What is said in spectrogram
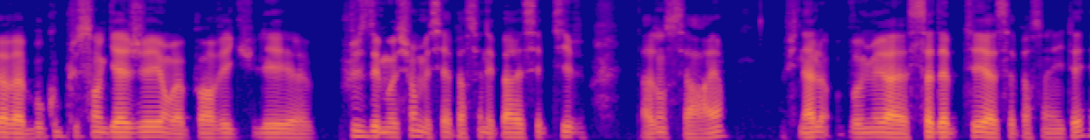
va beaucoup plus s'engager, on va pouvoir véhiculer plus d'émotions, mais si la personne n'est pas réceptive, as raison, ça sert à rien. Au final, vaut mieux s'adapter à sa personnalité.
